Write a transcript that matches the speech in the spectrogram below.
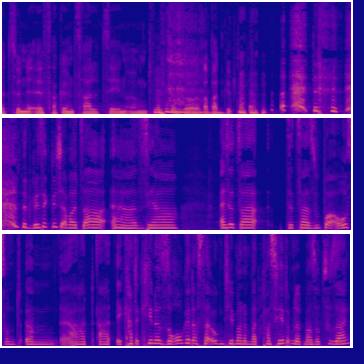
äh, zünde elf Fackeln, zahle zehn irgendwie, so Rabatt gibt. das weiß ich nicht, aber es sah äh, sehr, also es sah, das sah super aus und ähm, er hat, er- ich hatte keine Sorge, dass da irgendjemandem was passiert, um das mal so zu sagen.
